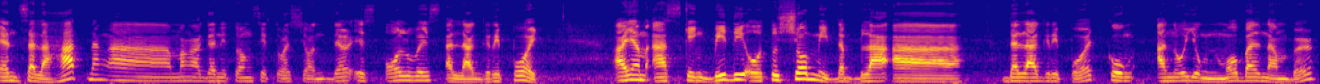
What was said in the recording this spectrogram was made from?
and sa lahat ng ah, mga ganitong sitwasyon there is always a log report. I am asking BDO to show me the bla, ah, the log report kung ano yung mobile number,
